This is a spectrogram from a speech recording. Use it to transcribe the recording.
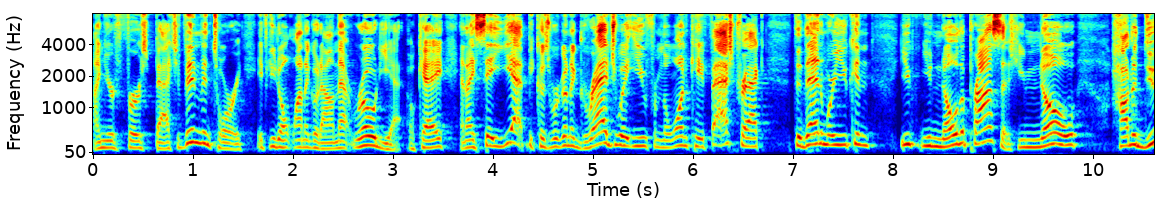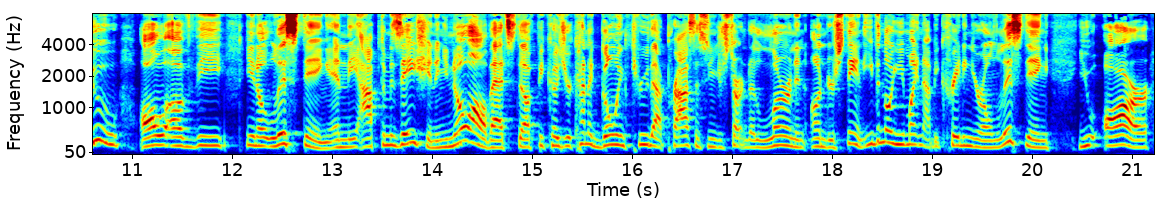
on your first batch of inventory if you don't want to go down that road yet, okay? And I say yet because we're going to graduate you from the 1K fast track to then where you can you you know the process. You know how to do all of the, you know, listing and the optimization. And you know all that stuff because you're kind of going through that process and you're starting to learn and understand. Even though you might not be creating your own listing, you are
